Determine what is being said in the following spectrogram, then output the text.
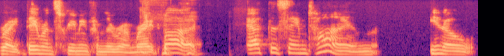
right they run screaming from the room right but at the same time you know,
